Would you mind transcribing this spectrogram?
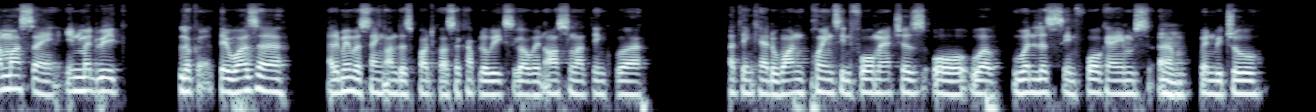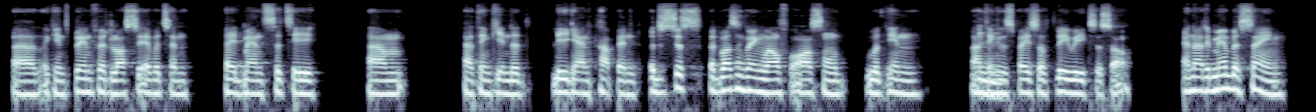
I must say, in midweek, look, there was a. I remember saying on this podcast a couple of weeks ago when Arsenal, I think, were, I think, had one point in four matches or were winless in four games. Um, when we drew uh, against Brentford, lost to Everton, played Man City. Um, I think in the league and cup, and it's just it wasn't going well for Arsenal within, I think, Mhm. the space of three weeks or so. And I remember saying,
